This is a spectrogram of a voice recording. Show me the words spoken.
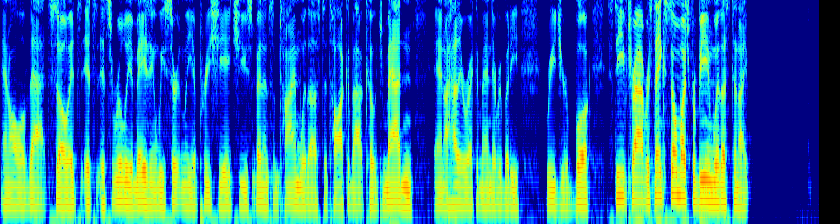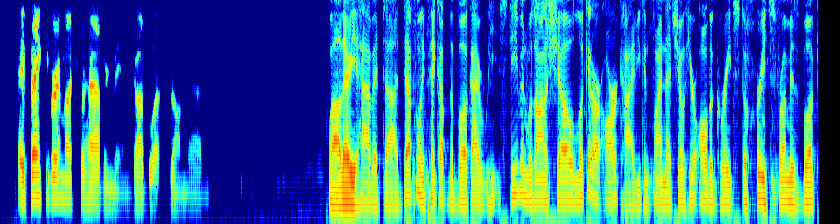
and all of that. So it's it's it's really amazing. We certainly appreciate you spending some time with us to talk about Coach Madden, and I highly recommend everybody read your book. Steve Travers, thanks so much for being with us tonight. Hey, thank you very much for having me, and God bless John Madden. Well, there you have it. Uh, definitely pick up the book. I he, Steven was on a show. Look at our archive. You can find that show. Hear all the great stories from his book,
